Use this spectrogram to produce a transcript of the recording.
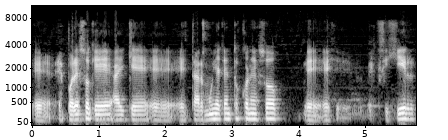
Eh, es por eso que hay que eh, estar muy atentos con eso eh, exigir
